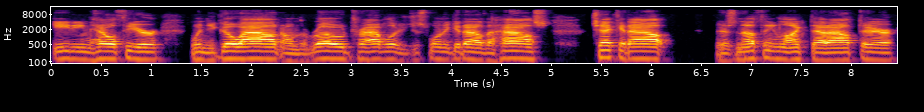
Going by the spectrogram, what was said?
eating healthier when you go out on the road, travel, or you just want to get out of the house. Check it out. There's nothing like that out there.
